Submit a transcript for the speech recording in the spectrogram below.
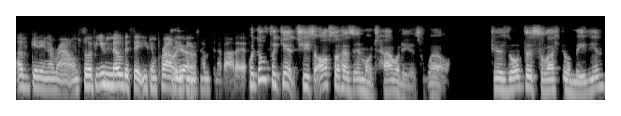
of getting around. So if you notice it, you can probably oh, yeah. do something about it. Well, don't forget, she's also has immortality as well. She absorbed the celestial maiden.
